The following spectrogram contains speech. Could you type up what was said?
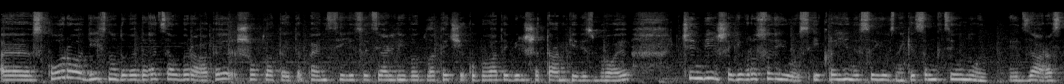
Е, Скоро дійсно доведеться обирати, що платити пенсії, соціальні виплати чи купувати більше танків і зброї. Чим більше Євросоюз і країни-союзники санкціонують зараз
